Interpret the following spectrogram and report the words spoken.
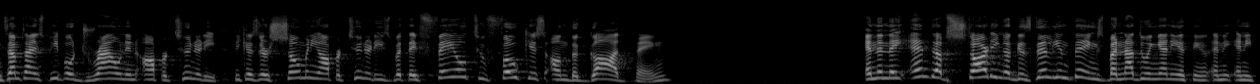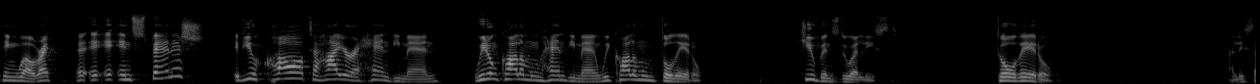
And sometimes people drown in opportunity because there's so many opportunities, but they fail to focus on the God thing. And then they end up starting a gazillion things, but not doing anything, any, anything well, right? In Spanish, if you call to hire a handyman, we don't call him un handyman, we call him un todero. Cubans do at least. Todero. At least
